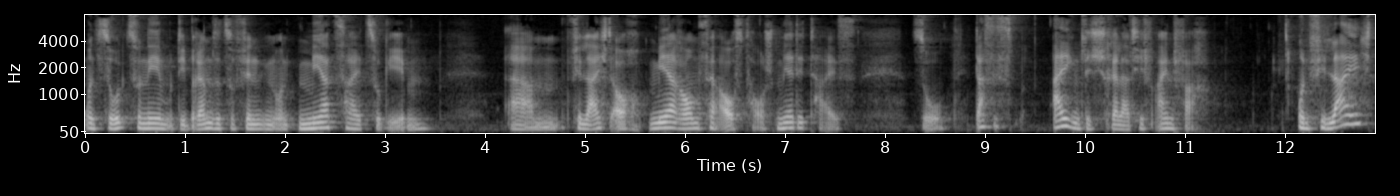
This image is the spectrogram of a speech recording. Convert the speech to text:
uns zurückzunehmen und die Bremse zu finden und mehr Zeit zu geben. Ähm, vielleicht auch mehr Raum für Austausch, mehr Details. So, das ist eigentlich relativ einfach. Und vielleicht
